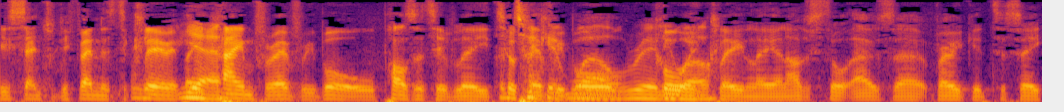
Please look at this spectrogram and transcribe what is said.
his central defenders to clear it. But Yeah. he came for every ball positively, took, took every ball, well, really caught well. it cleanly, and I just thought that was uh, very good to see.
